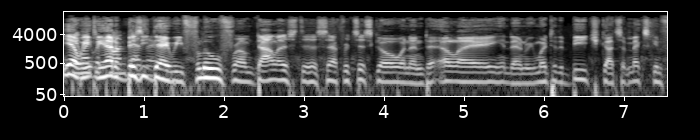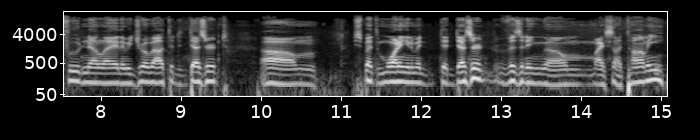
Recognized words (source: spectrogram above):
Yeah, They we, went to we had a Palm busy Desert. day. We flew from Dallas to San Francisco and then to L.A. and then we went to the beach, got some Mexican food in L.A. Then we drove out to the desert. Um, we spent the morning in the desert visiting um, my son Tommy.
